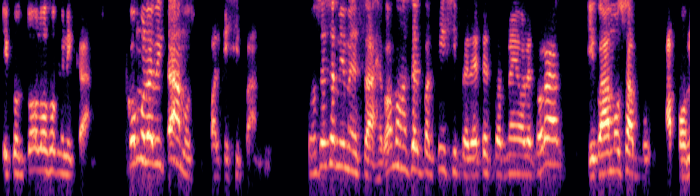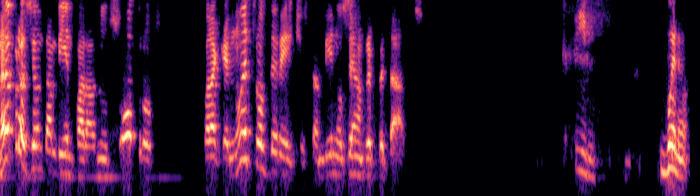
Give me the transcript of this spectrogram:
y con todos los dominicanos. ¿Cómo lo evitamos? Participando. Entonces, ese es mi mensaje. Vamos a ser partícipes de este torneo electoral y vamos a, a poner presión también para nosotros, para que nuestros derechos también nos sean respetados. Iris. Bueno,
